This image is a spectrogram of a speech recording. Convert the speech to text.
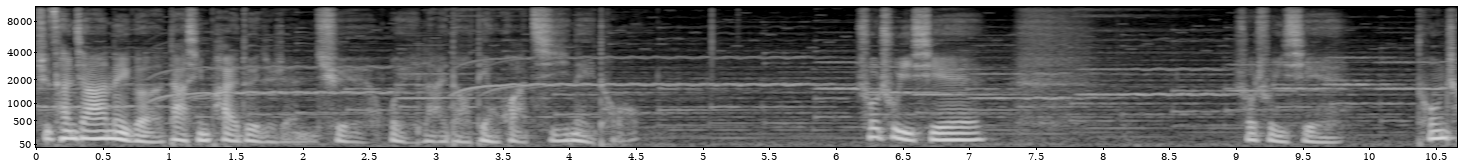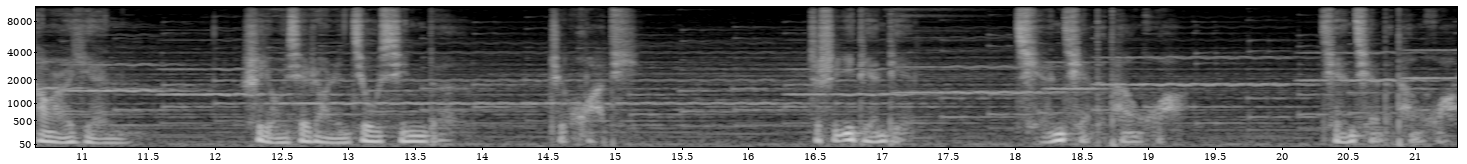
去参加那个大型派对的人，却会来到电话机那头，说出一些，说出一些，通常而言，是有一些让人揪心的这个话题。只是一点点浅浅的昙花，浅浅的昙花，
